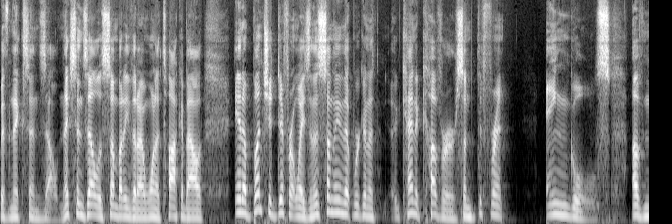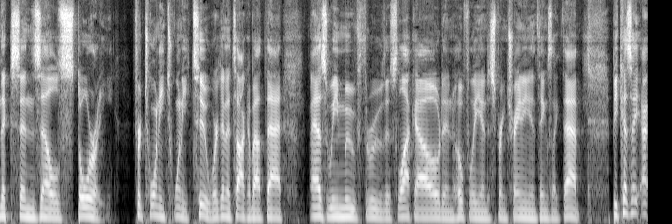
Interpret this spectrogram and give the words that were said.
with Nick Senzel. Nick Senzel is somebody that I want to talk about in a bunch of different ways. And this is something that we're going to uh, kind of cover some different angles of Nick Senzel's story for 2022. We're going to talk about that as we move through this lockout and hopefully into spring training and things like that. Because I, I,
